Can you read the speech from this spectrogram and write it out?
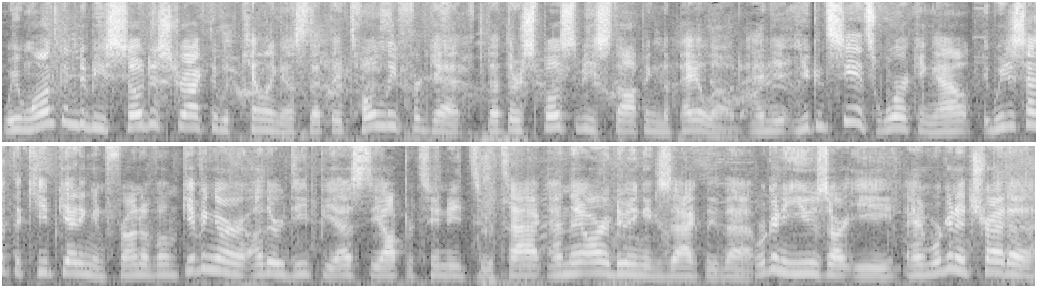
We want them to be so distracted with killing us that they totally forget that they're supposed to be stopping the payload. And you can see it's working out. We just have to keep getting in front of them, giving our other DPS the opportunity to attack, and they are doing exactly that. We're going to use our E, and we're going to try to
